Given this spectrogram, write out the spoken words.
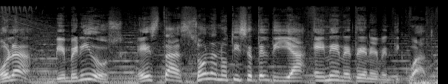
Hola, bienvenidos. Estas son las noticias del día en NTN 24.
